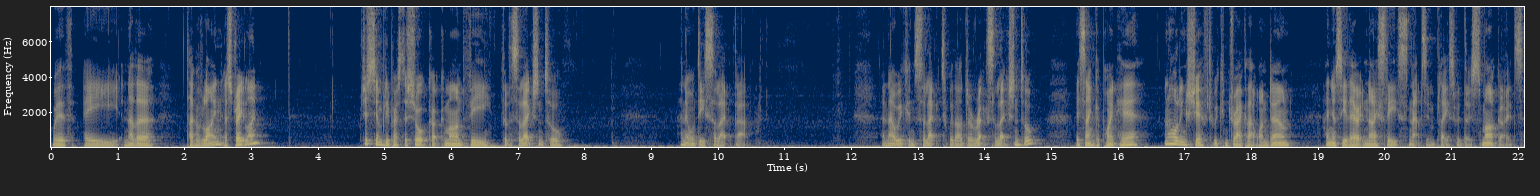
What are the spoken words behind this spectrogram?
with a, another type of line, a straight line. Just simply press the shortcut command V for the selection tool and it will deselect that. And now we can select with our direct selection tool, this anchor point here, and holding shift we can drag that one down and you'll see there it nicely snaps in place with those smart guides.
